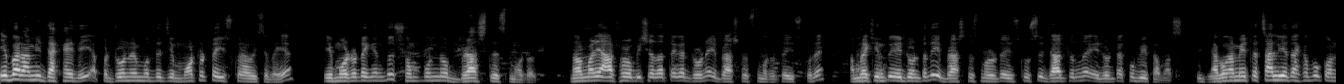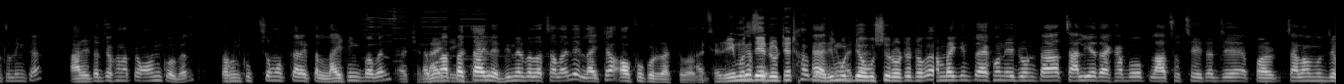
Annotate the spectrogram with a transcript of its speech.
এবার আমি দেখাই দিই আপনার ড্রোনের মধ্যে যে মোটরটা ইউজ করা হয়েছে ভাইয়া এই মোটরটা কিন্তু সম্পূর্ণ ব্রাশলেস মোটর নর্মালি আঠারো বিশ হাজার টাকার ড্রোনে এই ব্রাশলেস মোটরটা ইউজ করে। আমরা আচ্ছা। কিন্তু এই ড্রোনটাতে এই ব্রাশলেস মোটরটা ইউজ করছি যার জন্য এই ড্রোনটা খুবই ফেমাস এবং আমি এটা চালিয়ে দেখাবো কন্ট্রোলিংটা আর এটা যখন আপনি অন করবেন তখন খুব চমৎকার একটা লাইটিং পাবেন। আচ্ছা এবং আপনার চাইলে দিনের বেলা চালাইলে লাইটটা অফও করে রাখতে পারবেন। আচ্ছা রিমোট দিয়ে রোটেট হবে হ্যাঁ রিমোট দিয়ে অবশ্যই রোটেট হবে। আমরা কিন্তু এখন এই ড্রোনটা চালিয়ে দেখাবো প্লাস হচ্ছে এটার যে চালানোর যে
